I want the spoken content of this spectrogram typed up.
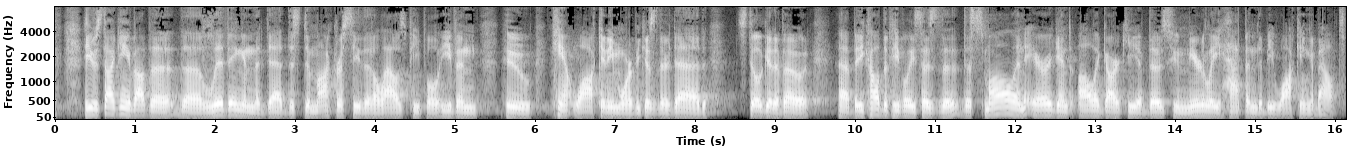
he was talking about the, the living and the dead, this democracy that allows people, even who can't walk anymore because they're dead, still get a vote. Uh, but he called the people, he says, the, the small and arrogant oligarchy of those who merely happen to be walking about.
